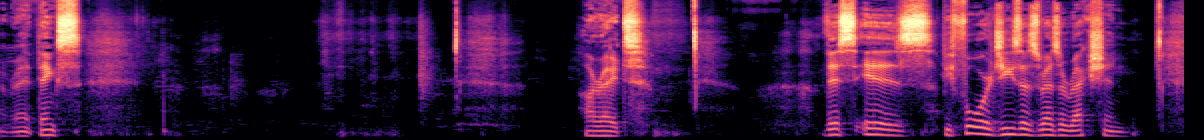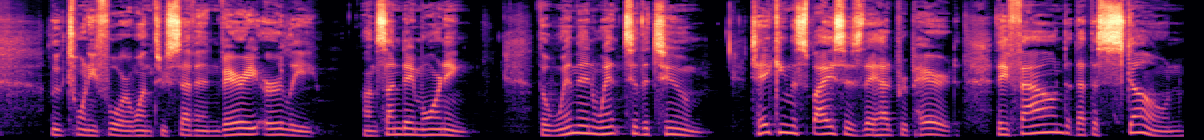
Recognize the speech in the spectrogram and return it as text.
All right, thanks. All right. This is before Jesus' resurrection. Luke 24, 1 through 7. Very early on Sunday morning, the women went to the tomb, taking the spices they had prepared. They found that the stone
